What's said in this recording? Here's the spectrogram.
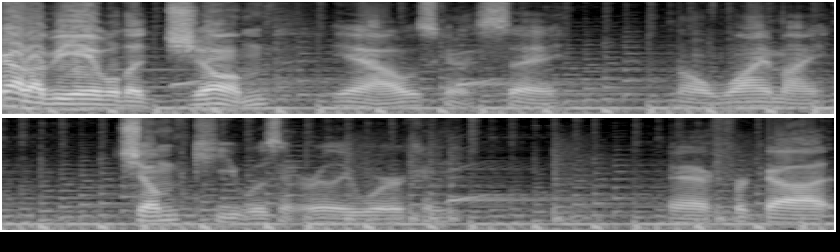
Gotta be able to jump. Yeah, I was gonna say. Know why my jump key wasn't really working. Yeah, I forgot.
